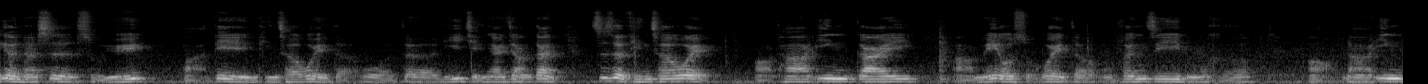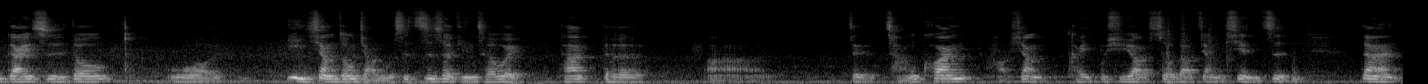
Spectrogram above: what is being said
个呢是属于法定停车位的，我的理解应该这样，但自设停车位啊，它应该啊没有所谓的五分之一如何啊，那应该是都我印象中，假如是自设停车位，它的啊。这个长宽好像可以不需要受到这样的限制，但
